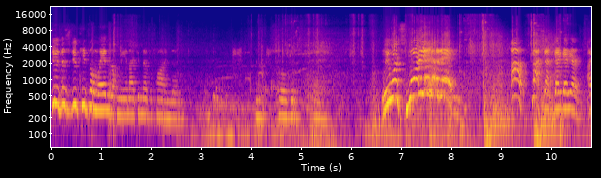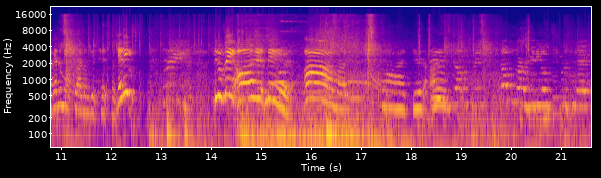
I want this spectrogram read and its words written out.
Dude, this dude keeps on landing on me and I can never find him. Until this day. We were sworn enemies! Ah! God, God, God, God, God. I gotta make sure I don't get hit from any. Three. Dude, they all hit me! Oh my god, dude. I don't. that was our video for today.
